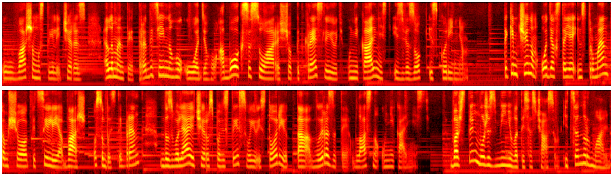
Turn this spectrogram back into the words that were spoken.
у вашому стилі через елементи традиційного одягу або аксесуари, що підкреслюють унікальність і зв'язок із корінням. Таким чином, одяг стає інструментом, що підсилює ваш особистий бренд, дозволяючи розповісти свою історію та виразити власну унікальність. Ваш стиль може змінюватися з часом, і це нормально.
